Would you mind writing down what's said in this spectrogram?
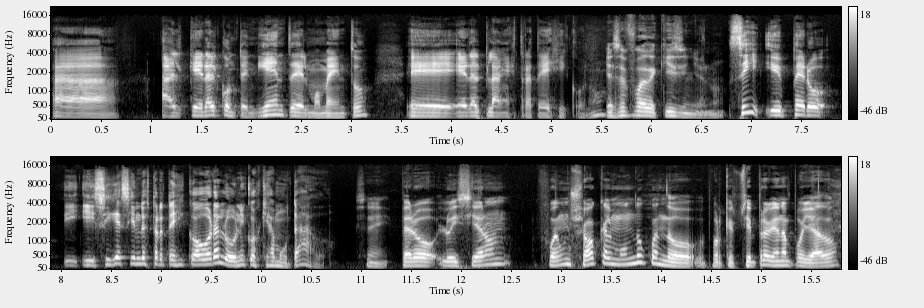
a, al que era el contendiente del momento, eh, era el plan estratégico, ¿no? Ese fue de Kissinger, ¿no? Sí, pero y, sigue siendo estratégico ahora, lo único es que ha mutado. Sí, pero lo hicieron, fue un shock al mundo cuando, porque siempre habían apoyado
